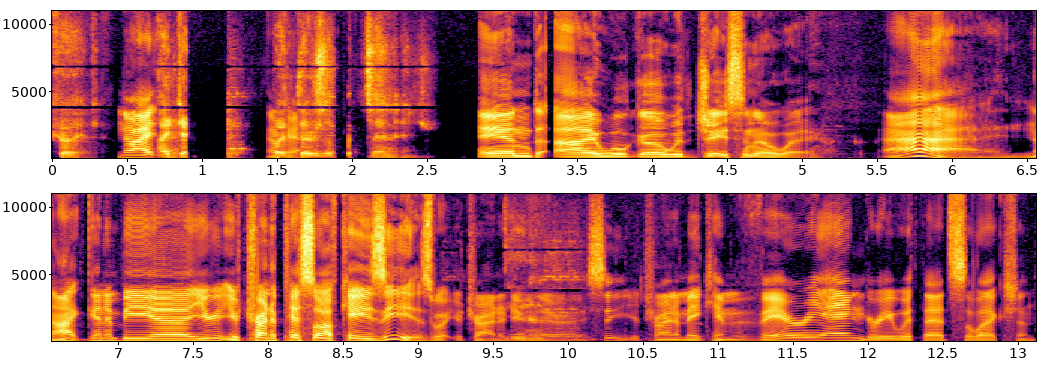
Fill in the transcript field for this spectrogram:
Could. No, I. I doubt it, but Okay. there's a percentage. And I will go with Jayson Oweh. Ah, not gonna be. Uh, you're you're trying to piss off KZ, is what you're trying to do Yeah. there. I see. You're trying to make him very angry with that selection.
